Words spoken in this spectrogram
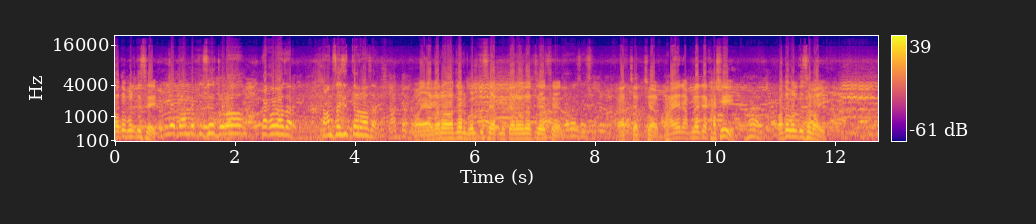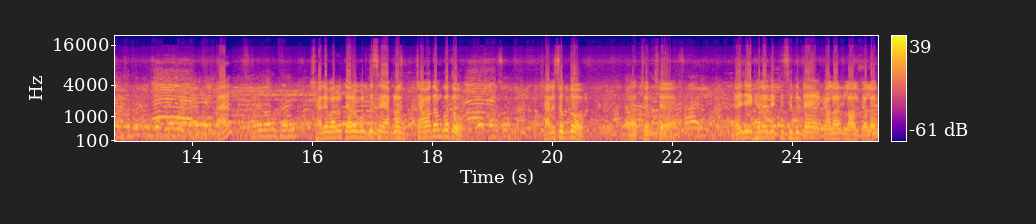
কত বলতেছে? পড়তেছে জোড়া এগারো হাজার। দাম চাইছি তেরো হাজার। এগারো হাজার বলতেছে আপনি তেরো হাজার চেয়েছেন। আচ্ছা আচ্ছা। ভাইয়ের আপনার এটা খাসি? হ্যাঁ। কত বলতেছে ভাই? হ্যাঁ? সাড়ে বারো তেরো। বলতেছে। আপনার চাওয়া দাম কত? সাড়ে চোদ্দ। আচ্ছা আচ্ছা। এই যে এখানে দেখতেছি দুটা কালার লাল কালার।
